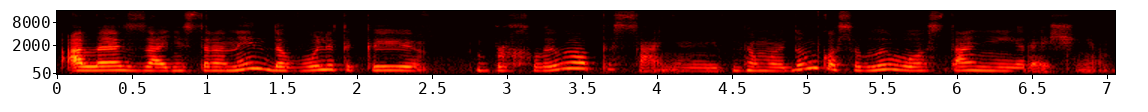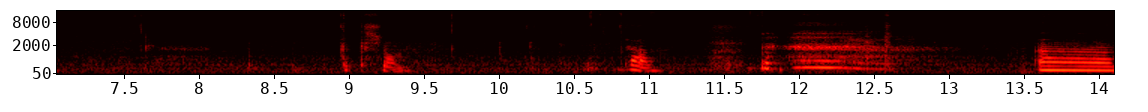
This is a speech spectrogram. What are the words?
Але з задньої сторони доволі таки бурхливе описання, на мою думку, особливо останнє речення. Так що. Да. А,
